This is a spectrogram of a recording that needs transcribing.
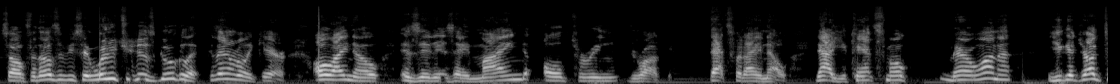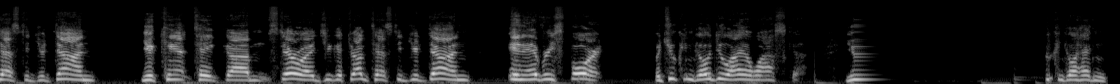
So, for those of you who say, "Why don't you just Google it?" Because I don't really care. All I know is it is a mind-altering drug. That's what I know. Now, you can't smoke marijuana. You get drug tested, you're done. You can't take um, steroids. You get drug tested, you're done in every sport. But you can go do ayahuasca. You you can go ahead and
